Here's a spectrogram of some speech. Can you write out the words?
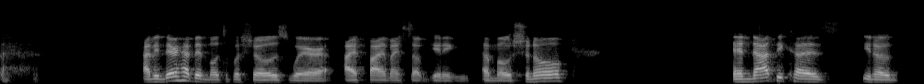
I mean, there have been multiple shows where I find myself getting emotional. And not because, you know,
